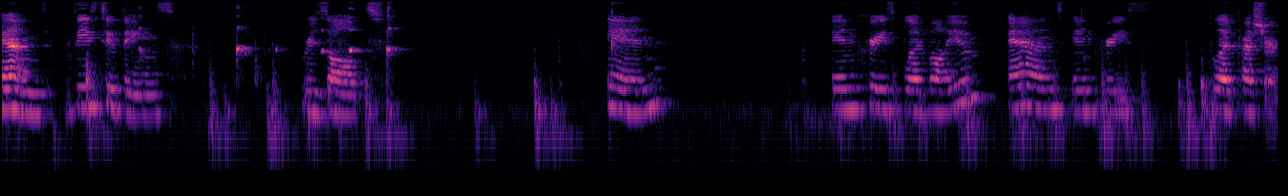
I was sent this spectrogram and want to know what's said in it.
And these two things result in increased blood volume and increased blood pressure.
